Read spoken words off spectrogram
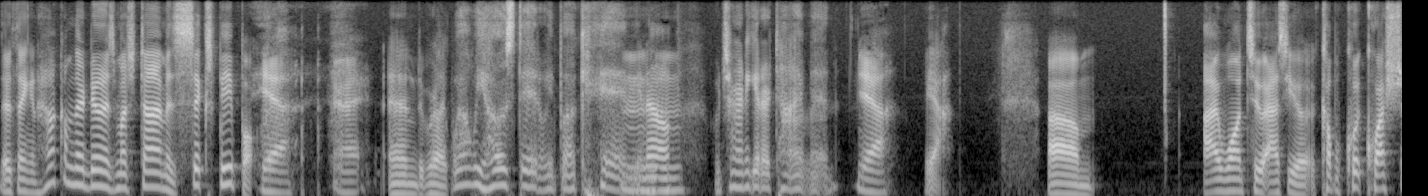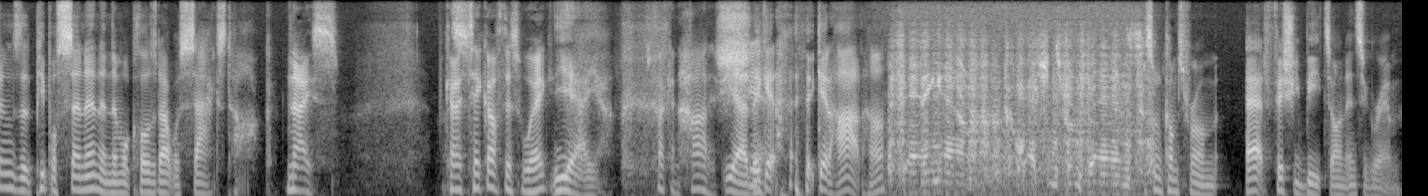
they're thinking, how come they're doing as much time as six people? Yeah. Right. And we're like, well, we hosted, we book it, you know, Mhm. we're trying to get our time in. Yeah. Yeah. Um, I want to ask you a couple quick questions that people sent in, and then we'll close it out with sax talk. Nice. Can I take off this wig? Yeah, yeah, It's fucking hot as yeah. shit. They get they get hot, huh? Questions from fans. This one comes from at Fishy Beats on Instagram.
